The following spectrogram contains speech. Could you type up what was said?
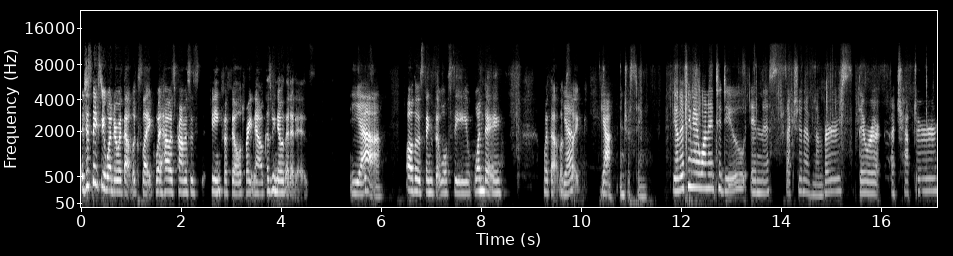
It just makes me wonder what that looks like. What how his promise is being fulfilled right now? Because we know that it is. Yeah. All those things that we'll see one day, what that looks Yep. like. Yeah, interesting. The other thing I wanted to do in this section of numbers, there were a chapter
